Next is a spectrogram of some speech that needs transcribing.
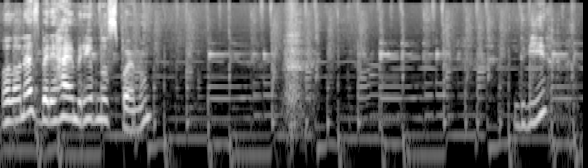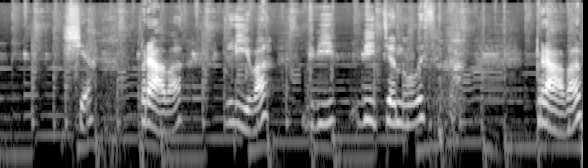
Головне, зберігаємо рівну спину. Дві. Ще. Права, ліва, дві, відтягнулись. Права,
